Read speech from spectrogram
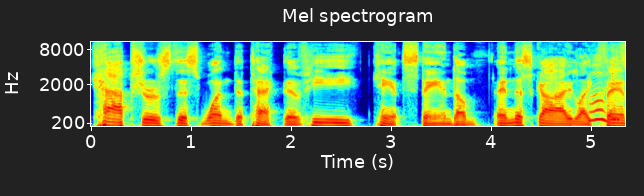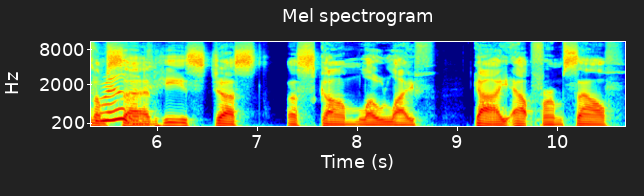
captures this one detective. He can't stand him. And this guy, like oh, Well, Phantom said, he's just a scum, low life guy out for himself.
